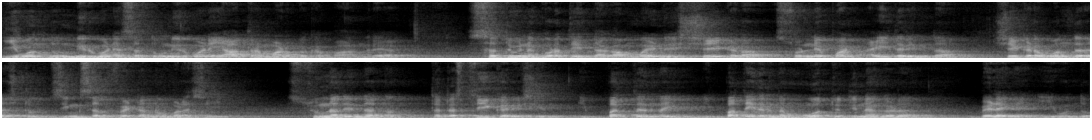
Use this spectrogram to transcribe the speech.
ಈ ಒಂದು ನಿರ್ವಹಣೆ ಸತ್ತು ನಿರ್ವಹಣೆ ಯಾವ ಮಾಡಬೇಕಪ್ಪ ಅಂದರೆ ಸತುವಿನ ಕೊರತೆ ಇದ್ದಾಗ ಮೈಂಡ್ ಶೇಕಡ ಸೊನ್ನೆ ಪಾಯಿಂಟ್ ಐದರಿಂದ ಶೇಕಡ ಒಂದರಷ್ಟು ಜಿಂಕ್ ಸಲ್ಫೇಟನ್ನು ಬಳಸಿ ಸುಣ್ಣದಿಂದ ಅದನ್ನು ತಟಸ್ಥೀಕರಿಸಿ ಇಪ್ಪತ್ತರಿಂದ ಇಪ್- ಇಪ್ಪತ್ತೈದರಿಂದ ಮೂವತ್ತು ದಿನಗಳ ಬೆಳೆಗೆ ಈ ಒಂದು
